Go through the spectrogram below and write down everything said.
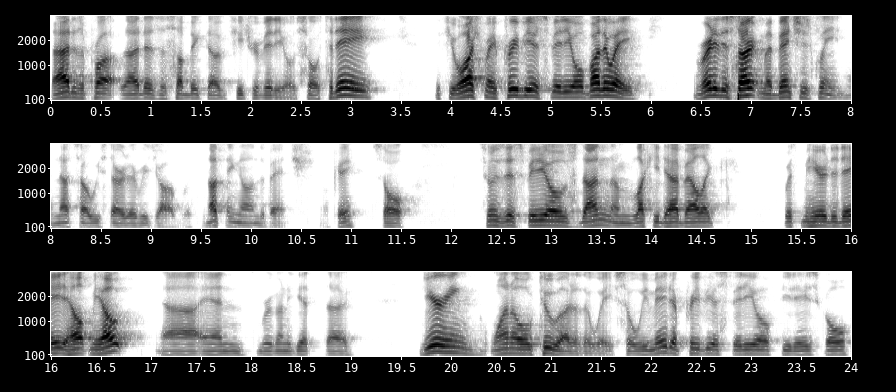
That is a pro that is a subject of future videos. So today, if you watch my previous video, by the way, I'm ready to start. My bench is clean, and that's how we start every job with nothing on the bench. Okay, so as soon as this video is done, I'm lucky to have Alec with me here today to help me out, uh, and we're going to get gearing 102 out of the way. So we made a previous video a few days ago,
